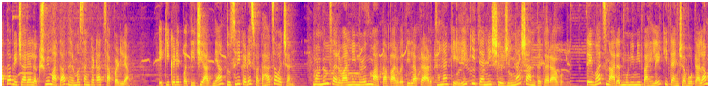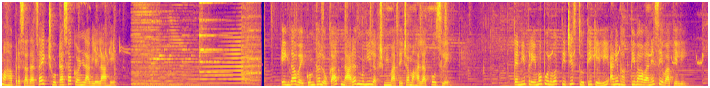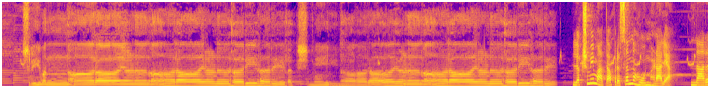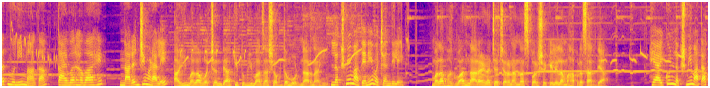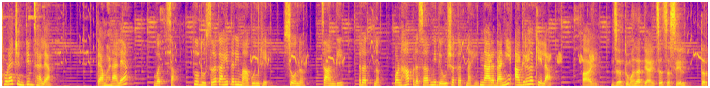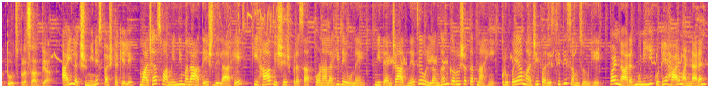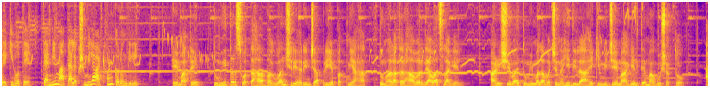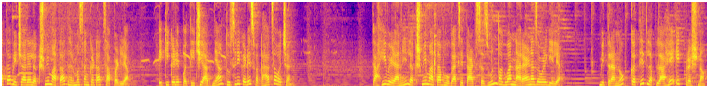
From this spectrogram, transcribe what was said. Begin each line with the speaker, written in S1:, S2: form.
S1: आता बिचाऱ्या लक्ष्मी माता धर्मसंकटात सापडल्या. एकीकडे पतीची आज्ञा दुसरीकडे स्वतःचं वचन. म्हणून सर्वांनी मिळून माता पार्वतीला प्रार्थना केली की त्यांनी शिवजींना शांत करावं. तेव्हाच नारद मुनींनी पाहिले की त्यांच्या बोटाला महाप्रसादाचा एक छोटासा कण लागलेला आहे. एकदा वैकुंठ लोकात नारद मुनी लक्ष्मी मातेच्या महालात पोचले. त्यांनी प्रेमपूर्वक तिची स्तुती केली आणि भक्तिभावाने सेवा केली.
S2: श्रीमन्नारायण नारायण हरि हरे लक्ष्मी नारायण नारायण हरि हरे।
S1: लक्ष्मी माता प्रसन्न होऊन म्हणाल्या
S3: नारद मुनी मागा काय वर हवा आहे?
S1: नारदजी म्हणाले
S4: आई मला वचन द्या की तुम्ही माझा शब्द मोडणार नाही.
S1: लक्ष्मी मातेने वचन दिले.
S4: मला भगवान नारायणाच्या चरणांना स्पर्श केलेला महाप्रसाद द्या.
S1: हे ऐकून लक्ष्मी माता थोड्या चिंतित झाल्या. त्या म्हणाल्या
S3: वत्सा तू दुसरं काहीतरी मागून घे. सोनं चांदी रत्न पण हा प्रसाद मी देऊ शकत नाही.
S1: नारदांनी आग्रह केला.
S4: आई जर तुम्हाला द्यायचंच असेल तर तोच प्रसाद द्या.
S1: आई लक्ष्मीने स्पष्ट केले
S3: माझ्या स्वामींनी मला आदेश दिला आहे की हा विशेष प्रसाद कोणालाही देऊ नये. मी त्यांच्या आज्ञेचे उल्लंघन करू शकत नाही. कृपया माझी परिस्थिती समजून घे.
S1: पण नारद मुनीही कुठे हार मानणाऱ्यांपैकी होते. त्यांनी माता लक्ष्मीला आठवण करून दिली.
S4: हे माते तुम्ही तर स्वतः भगवान श्रीहरींच्या प्रिय पत्नी आहात. तुम्हाला तर हा वर द्यावाच लागेल. आणि शिवाय तुम्ही मला वचनही दिलं आहे की मी जे मागेल ते मागू शकतो.
S1: आता बिचाऱ्या लक्ष्मी माता धर्मसंकटात सापडल्या. एकीकडे पतीची आज्ञा दुसरीकडे स्वतःचं वचन. काही वेळाने लक्ष्मी माता भोगाचे ताट सजवून भगवान नारायणाजवळ गेल्या. मित्रांनो कथेत लपला आहे एक प्रश्न.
